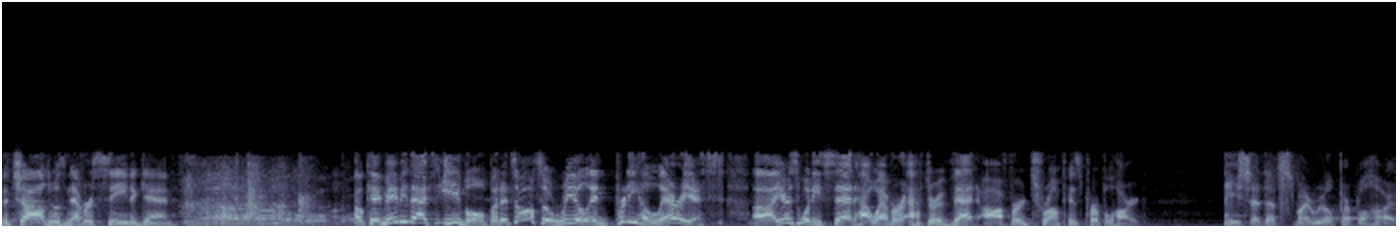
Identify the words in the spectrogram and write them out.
The child was never seen again. Okay, maybe that's evil, but it's also real and pretty hilarious. Uh, here's what he said, however, after a vet offered Trump his Purple Heart. He said, That's my real Purple Heart.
